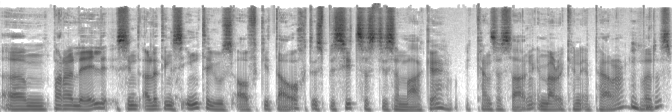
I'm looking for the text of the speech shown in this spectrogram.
Ähm, parallel sind allerdings Interviews aufgetaucht des Besitzers dieser Marke, ich kann es ja sagen, American Apparel mhm. war das.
